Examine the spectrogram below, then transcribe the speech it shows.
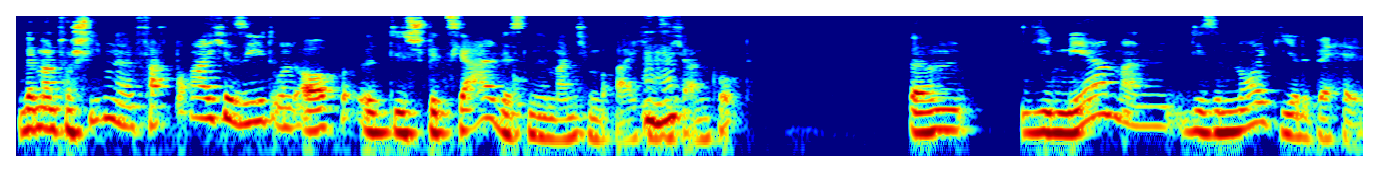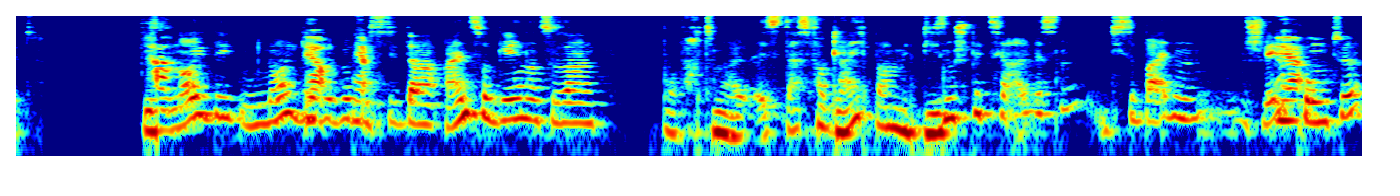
wenn man verschiedene Fachbereiche sieht und auch äh, das Spezialwissen in manchen Bereichen mhm. sich anguckt, ähm, je mehr man diese Neugierde behält, diese ha. Neugierde, Neugierde ja, wirklich ja. da reinzugehen und zu sagen, boah, warte mal, ist das vergleichbar mit diesem Spezialwissen? Diese beiden Schwerpunkte, ja.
